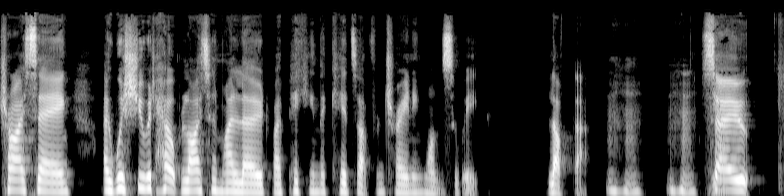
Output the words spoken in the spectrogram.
try saying, I wish you would help lighten my load by picking the kids up from training once a week. Love that. Mm-hmm. Mm-hmm. So, yeah.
